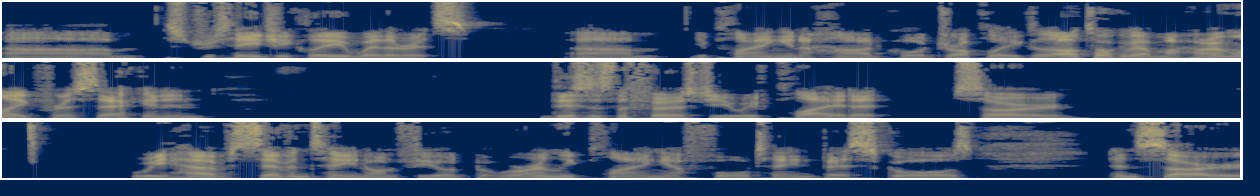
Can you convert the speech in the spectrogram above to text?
um, strategically, whether it's um, you're playing in a hardcore drop league. I'll talk about my home league for a second, and this is the first year we've played it, so we have 17 on field, but we're only playing our 14 best scores, and so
